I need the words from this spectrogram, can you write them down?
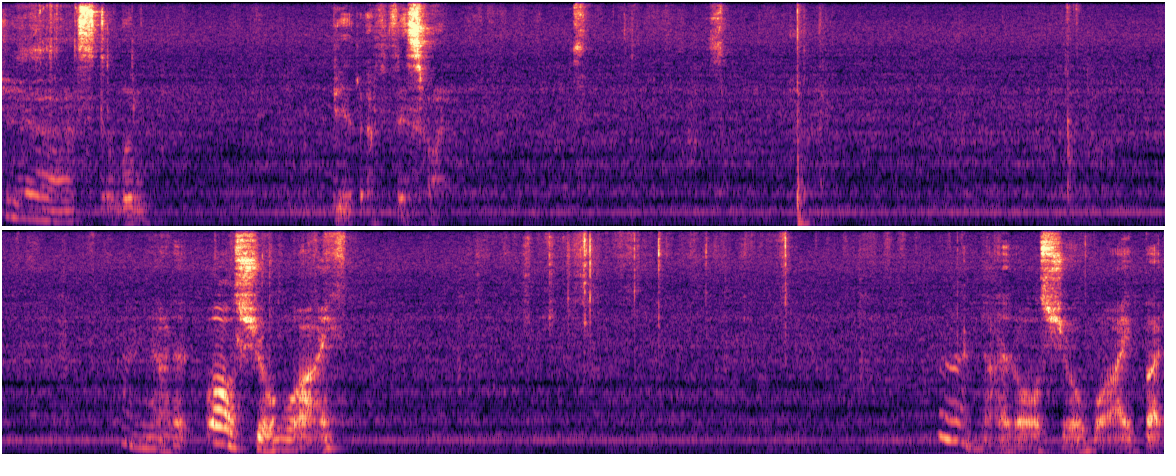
Just a little bit of this one. I'm not at all sure why. I'm not at all sure why, but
